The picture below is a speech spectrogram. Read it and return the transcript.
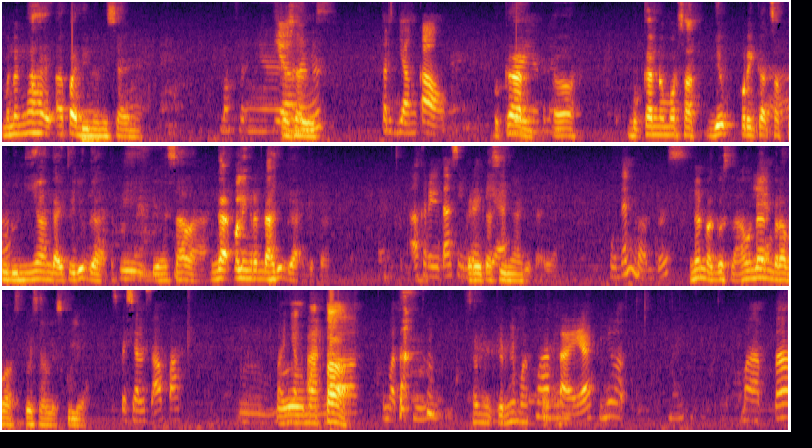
menengah apa di Indonesia ini? maksudnya spesialis. terjangkau. Bukan ya, ya, uh, bukan nomor satu. Dia peringkat satu dunia nggak itu juga tapi biasa lah nggak paling rendah juga gitu. Akreditasi ya? akreditasinya ya. gitu ya Udan bagus. Udan bagus lah. Udan yeah. berapa spesialis kuliah? Spesialis apa? Hmm, banyak uh, mata. Mata. Saya mikirnya mata. Mata ya ini mata.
